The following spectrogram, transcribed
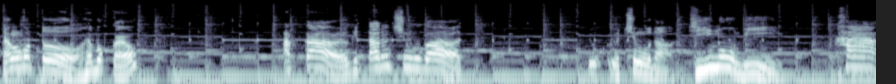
딴 것도 해볼까요? 아까 여기 다른 친구가 요, 요 친구다 디노미 카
